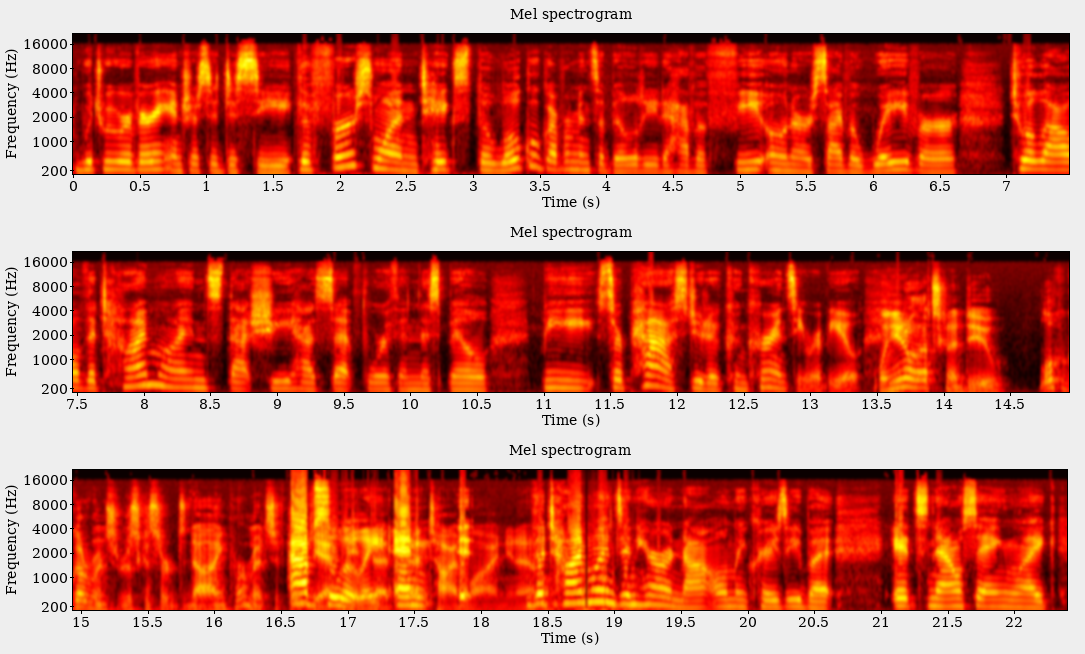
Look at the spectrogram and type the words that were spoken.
which we were very interested to see. The first one takes the local government's ability to have a fee owner sign a waiver to allow the timelines that she has set forth in this bill be surpassed due to concurrency review. Well, you know what that's going to do? Local governments are just going to start denying permits if they Absolutely. that, and that timeline. You know, the timelines in here are not only crazy, but it's now saying like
